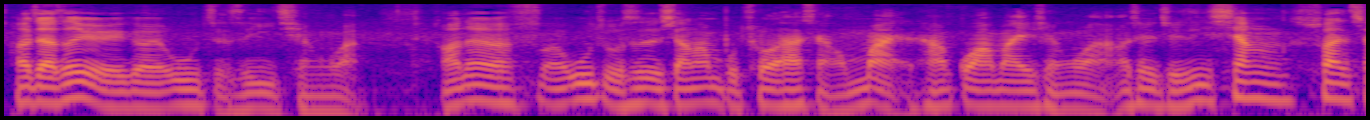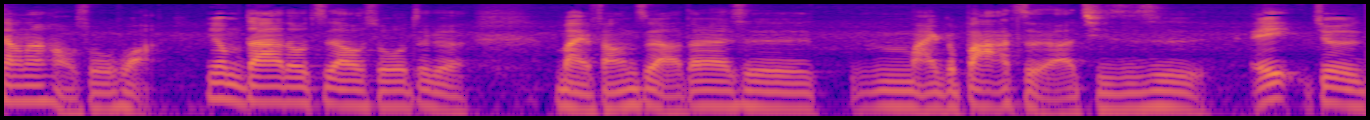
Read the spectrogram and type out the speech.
好，假设有一个屋子是一千万，好，那个屋主是相当不错，他想要卖，他挂卖一千万，而且其实相算相当好说话，因为我们大家都知道说这个买房子啊，大概是买个八折啊，其实是哎，就是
